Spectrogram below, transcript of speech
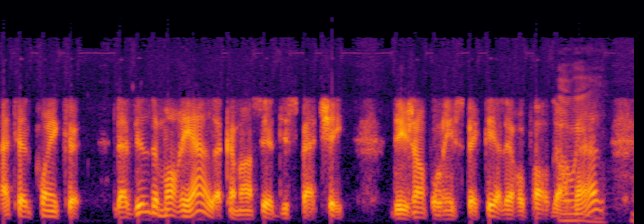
à tel point que la ville de Montréal a commencé à dispatcher des gens pour inspecter à l'aéroport d'Orval. Ah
